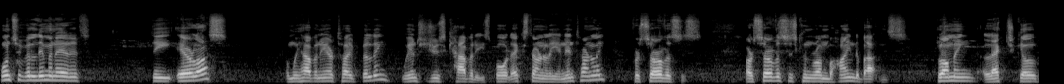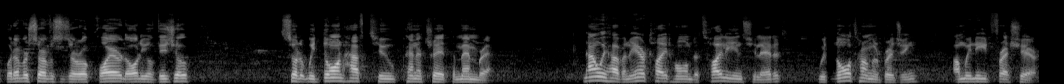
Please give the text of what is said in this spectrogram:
Once we've eliminated the air loss, and we have an airtight building, we introduce cavities, both externally and internally, for services. Our services can run behind the battens. Plumbing, electrical, whatever services are required, audio, visual, so that we don't have to penetrate the membrane. Now we have an airtight home that's highly insulated, with no thermal bridging, and we need fresh air.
